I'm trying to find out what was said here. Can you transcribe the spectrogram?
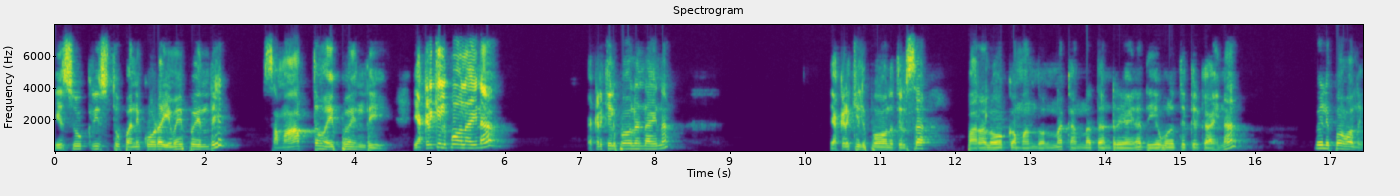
యేసుక్రీస్తు పని కూడా ఏమైపోయింది? సమాప్తం అయిపోయింది. ఎక్కడికి వెళ్ళిపోవాలి ఆయన? ఎక్కడికి వెళ్ళిపోవాలండి ఆయన? ఎక్కడికి వెళ్ళిపోవాలో తెలుసా? పరలోకమందున్న కన్న తండ్రి అయిన దేవుని దగ్గరికి ఆయన వెళ్ళిపోవాలి.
